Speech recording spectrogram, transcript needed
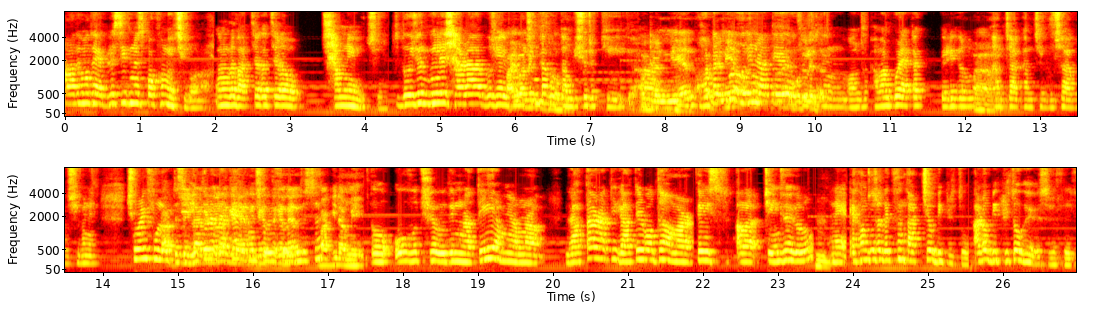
আমাদের মধ্যে অ্যাগ্রেসিভনেস কখনোই ছিল না। ওরা বাচ্চা কাচ্চারাও সামনে হচ্ছে। দুইজন মিলে সারা বসে চিন্তা করতাম বিষয়টা কি? হঠাৎ করে ওদিন রাতে বন্ধ। আমার উপরে অ্যাটাক বেড়ে গেল। হ্যাঁ। খামচা খামচি ঘুষা ঘুষি মানে শরীর ফুলে আর উঠতেছে ভিতরে না এবং শরীর থেকে উঠতেছে তো ও হচ্ছে ওই দিন রাতেই আমি আমরা রাতারাতি রাতের মধ্যে আমার ফেস চেঞ্জ হয়ে গেল। মানে এখন যেটা দেখছেন তার চেয়েও বিকৃত। আরও বিকৃত হয়ে গেছে ফেস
